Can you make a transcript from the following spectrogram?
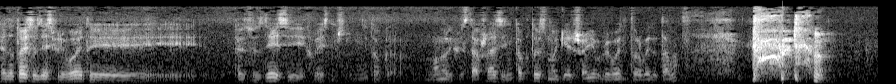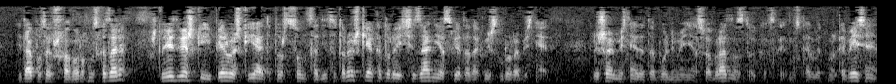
Это то вот здесь приводит и, то вот здесь и их выяснит, что не только во многих местах в Шасе, не только то есть многие решения приводят это Рабейну Тама. Итак, после Шуханурах мы сказали, что есть две шкии. Первая шкия это то, что солнце садится, вторая шкия, которая исчезание света, так Мишна Брура объясняет. Решой объясняет это более-менее своеобразно, то, как сказать, мы сказали, это мракобесие,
